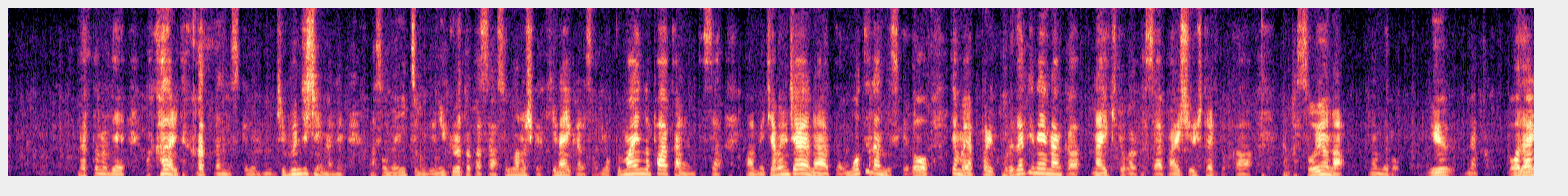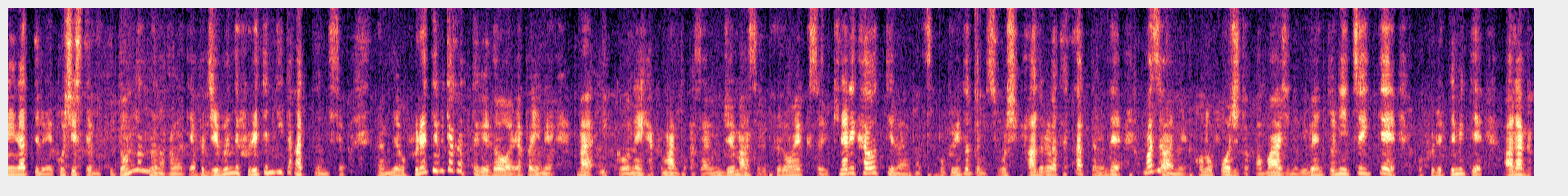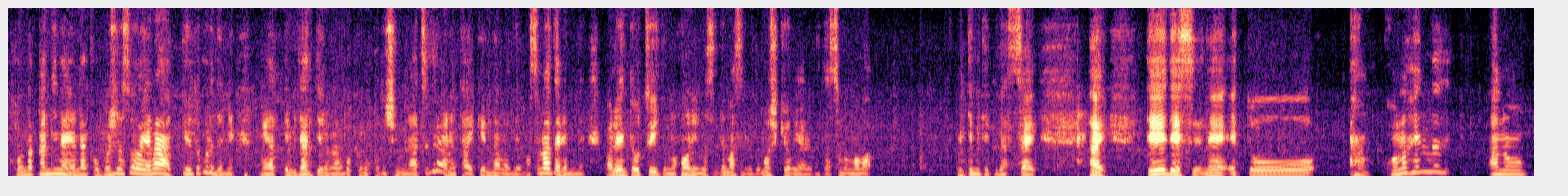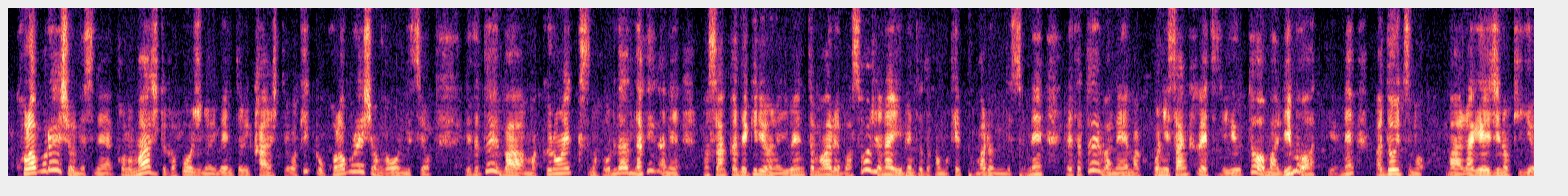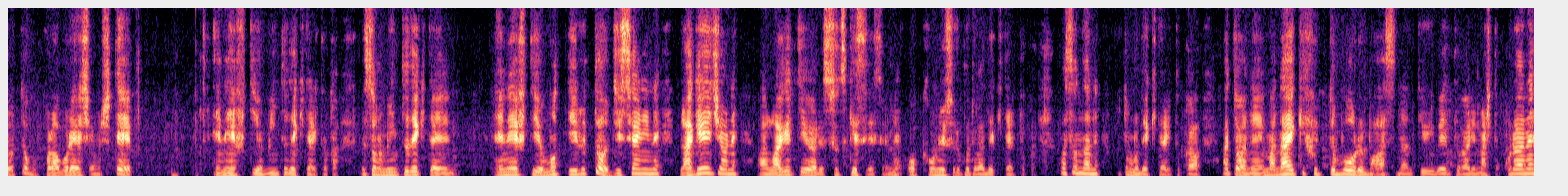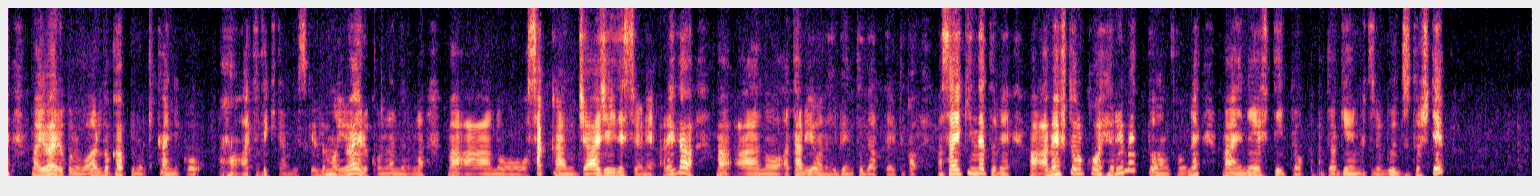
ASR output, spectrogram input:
だったので、まあ、かなり高かったんですけど、自分自身がね、まあ、そんないつもユニクロとかさ、そんなのしか着ないからさ、6万円のパーカーなんてさ、まあ、めちゃめちゃやなって思ってたんですけど、でもやっぱりこれだけね、なんかナイキとかがさ、買収したりとか、なんかそういうような、なんだろう、いう、なんか話題になってるエコシステムってどんなんなのかなって、やっぱ自分で触れてみたかったんですよ。でも触れてみたかったけど、やっぱりね、まあ1個ね、100万とか30万するクローン X をいきなり買うっていうのは、僕にとっても少しハードルが高かったので、まずはね、このフォージとかマージのイベントについて触れてみて、あ、なんかこんな感じなんや、なんか面白そうやなっていうところでね、やってみたっていうのが僕の今年の夏ぐらいの体験なので、まあ、そのあたりもね、まあ、連投ツイートの方に載せてますので、もし興味ある方はそのまま見てみてください。はい。でですね、えっと、この辺のあの、コラボレーションですね。このマージとかフォージのイベントに関しては結構コラボレーションが多いんですよ。で例えば、まクロン X のホルダーだけがね、ま参加できるようなイベントもあれば、そうじゃないイベントとかも結構あるんですよね。で例えばね、まあ、ここ2、3ヶ月で言うと、まあ、リモアっていうね、ま、ドイツの、まラゲージの企業とコラボレーションして、NFT をミントできたりとか、そのミントできた NFT を持っていると、実際にね、ラゲージをね、あラゲっていわゆるスーツケースですよね、を購入することができたりとか、まあ、そんなね、こともできたりとか、あとはね、まあ、ナイキフットボールバースなんていうイベントがありました。これはね、まあ、いわゆるこのワールドカップの期間にこう、当ててきたんですけれども、いわゆるこのなんだろうな、まあ、あの、サッカーのジャージーですよね。あれが、まあ、あの、当たるようなイベントであったりとか、まあ、最近だとね、まあ、アメフトのこうヘルメットなんかをね、まあ、NFT と、あとは現物のグッズとして、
